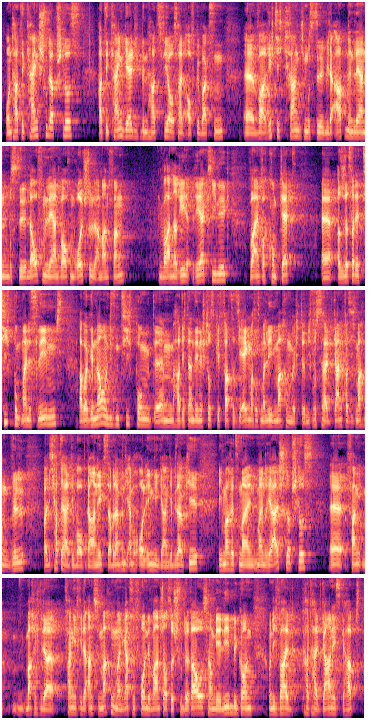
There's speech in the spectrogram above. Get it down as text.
und hatte keinen Schulabschluss, hatte kein Geld, ich bin Hartz-IV-Haushalt aufgewachsen, äh, war richtig krank, ich musste wieder atmen lernen, musste laufen lernen, war auch im Rollstuhl am Anfang, war in der Reha-Klinik, war einfach komplett also das war der Tiefpunkt meines Lebens. Aber genau in diesem Tiefpunkt ähm, hatte ich dann den Entschluss gefasst, dass ich irgendwas aus meinem Leben machen möchte. Und ich wusste halt gar nicht, was ich machen will, weil ich hatte halt überhaupt gar nichts. Aber dann bin ich einfach all in gegangen. Ich habe gesagt, okay, ich mache jetzt meinen mein Realschulabschluss, äh, fange ich, wieder, fang ich wieder an zu machen. Meine ganzen Freunde waren schon aus der Schule raus, haben ihr Leben begonnen und ich war halt, hatte halt gar nichts gehabt.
